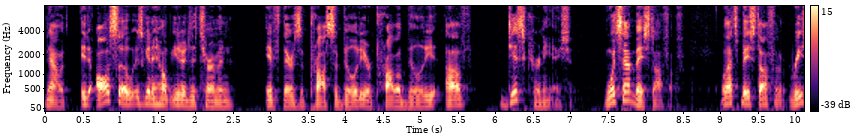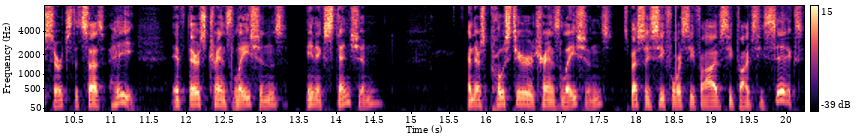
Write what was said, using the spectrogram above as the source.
Now, it also is going to help you to determine if there's a possibility or probability of disc herniation. What's that based off of? Well, that's based off of research that says, hey, if there's translations in extension and there's posterior translations, especially C4, C5, C5, C6,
